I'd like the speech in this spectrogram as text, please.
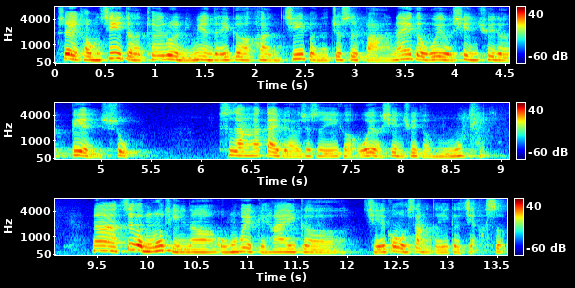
所以统计的推论里面的一个很基本的就是把那个我有兴趣的变数，事实上它代表的就是一个我有兴趣的母体。那这个母体呢，我们会给它一个结构上的一个假设。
